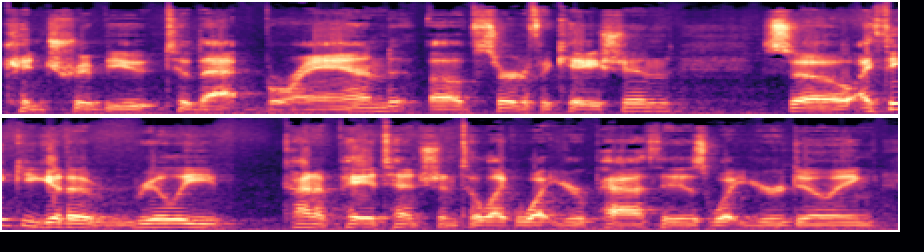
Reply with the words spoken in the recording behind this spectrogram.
contribute to that brand of certification. So I think you get to really kind of pay attention to like what your path is, what you're doing,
